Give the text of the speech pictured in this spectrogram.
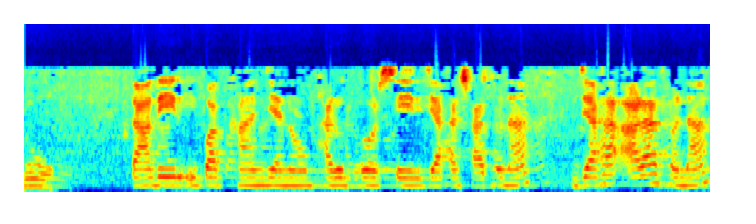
রূপ। তাদের উপাখ্যান যেন ভারতবর্ষের যাহা সাধনা, যাহা আরাধনা,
